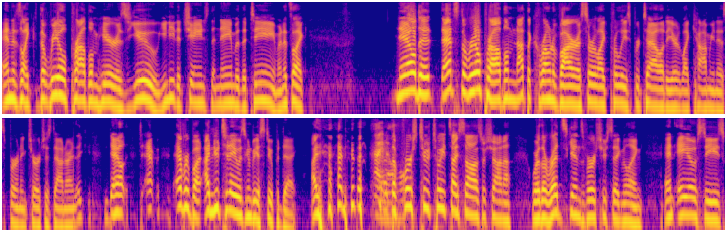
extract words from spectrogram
and it's like the real problem here is you you need to change the name of the team and it's like Nailed it. That's the real problem, not the coronavirus or like police brutality or like communists burning churches down or anything. Nailed ev- everybody. I knew today was going to be a stupid day. I, I knew that. I The first two tweets I saw, Shoshana, were the Redskins virtue signaling and AOC's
